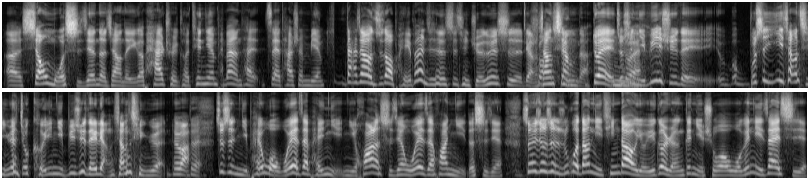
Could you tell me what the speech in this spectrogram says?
呃，消磨时间的这样的一个 Patrick，天天陪伴他在他身边。大家要知道，陪伴这件事情绝对是两双厢情向的对就是你必须得不不是一厢情愿就可以，你必须得两厢情愿，对吧？对，就是你陪我，我也在陪你，你花了时间，我也在花你的时间。所以就是，如果当你听到有一个人跟你说，我跟你在一起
